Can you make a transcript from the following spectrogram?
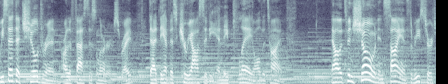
We said that children are the fastest learners, right? That they have this curiosity and they play all the time. Now, it's been shown in science, the research,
